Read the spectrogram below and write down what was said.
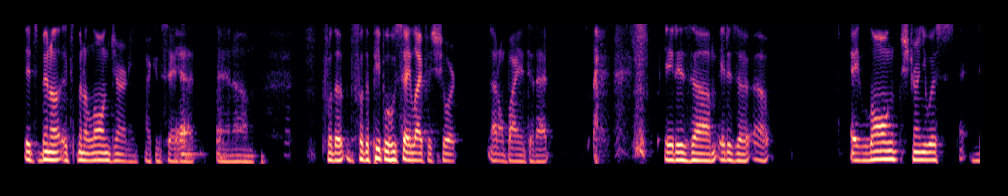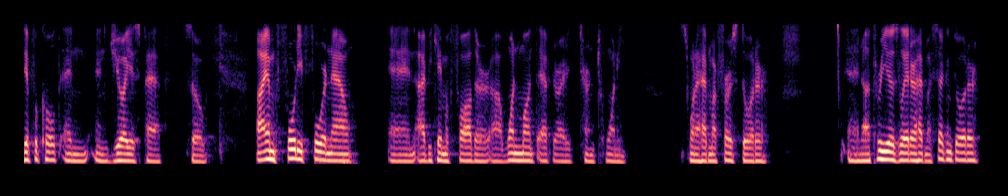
It, has been a it's been a long journey. I can say yeah. that. And um, for the for the people who say life is short, I don't buy into that. it is um, it is a, a long, strenuous, difficult, and, and joyous path. So I am 44 now, and I became a father uh, one month after I turned 20. That's when I had my first daughter. And uh, three years later, I had my second daughter.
